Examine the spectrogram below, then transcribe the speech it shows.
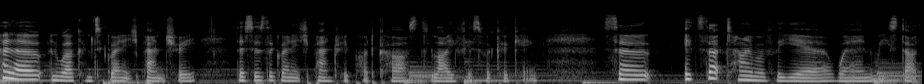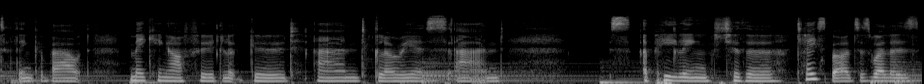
Hello and welcome to Greenwich Pantry. This is the Greenwich Pantry podcast, Life is for Cooking. So, it's that time of the year when we start to think about making our food look good and glorious and appealing to the taste buds as well as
